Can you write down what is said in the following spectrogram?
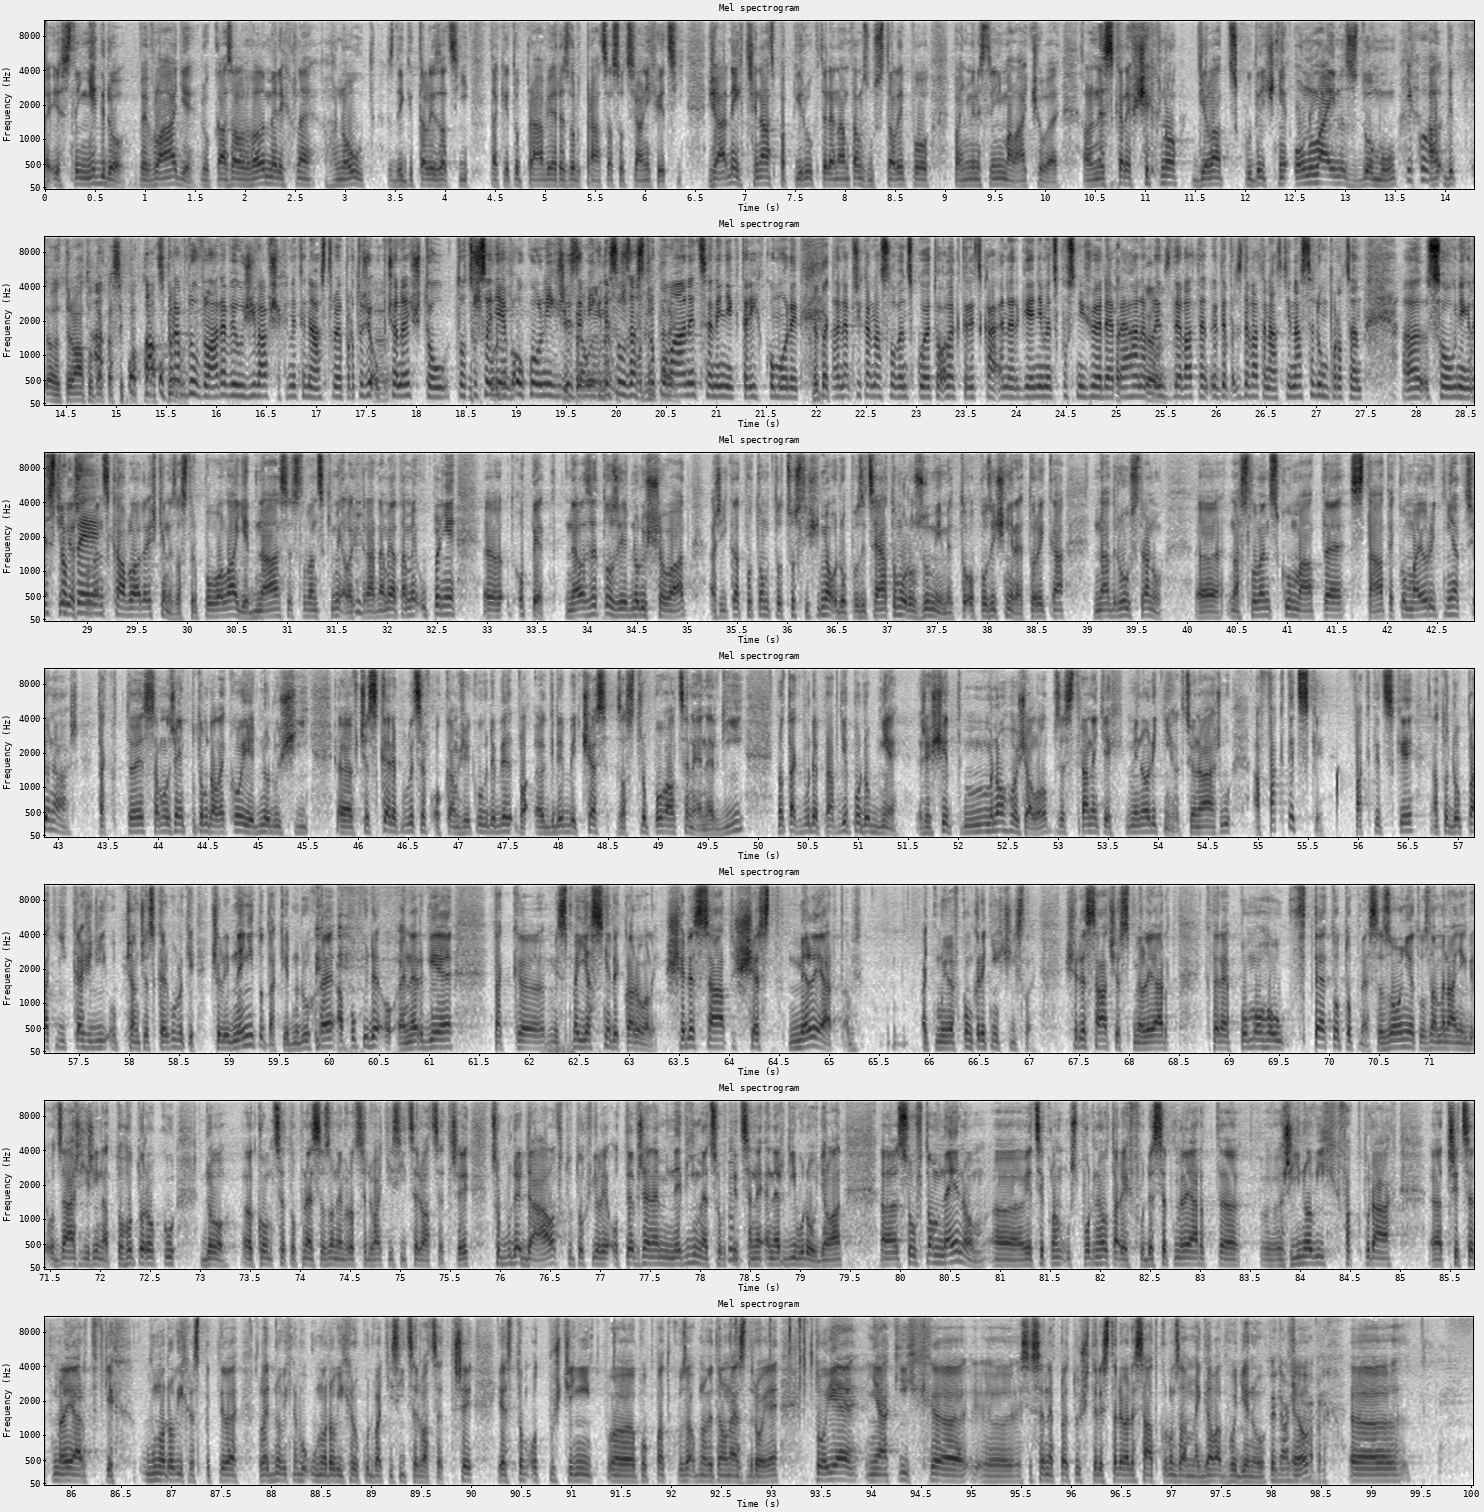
jestli někdo ve vládě dokázal velmi rychle hnout s digitalizací, tak je to právě rezort práce a sociálních věcí. Žádných 13 papírů, které nám tam zůstaly po paní ministrině Maláčové, ale dneska jde všechno dělat skutečně online z domu Děkuju. a eh, trvá to tak a, asi 15 A opravdu minut. vláda využívá všechny ty nástroje, protože občané čtou to, co se děje v okolních zemích, kde jsou zastropovány ceny některých komodit. Je tak... Například na Slovensku je to elektrická energie, Německo snižuje DPH tak, na plyn z, 19, z 19 na 7% Jsou někde stropy. Slovenská vláda ještě nezastropovala, jedná se slovenskými elektrárnami a tam je úplně opět, nelze to zjednodušovat a říkat potom to, co slyšíme od opozice. Já tomu rozumím, je to opoziční retorika. Na druhou stranu, na Slovensku máte stát jako majoritní akcionář, tak to je samozřejmě potom daleko jednodušší. Eh, v České republice v okamžiku, kdyby, kdyby Čes zastropoval ceny energií, no tak bude pravděpodobně řešit mnoho žalob ze strany těch minoritních akcionářů a fakticky fakticky na to doplatí každý občan České republiky. Čili není to tak jednoduché a pokud jde o energie, tak eh, my jsme jasně deklarovali 66 miliard, ať mluvíme v konkrétních číslech, 66 miliard, které pomohou v této topné sezóně, to znamená někdy od září, října tohoto roku do eh, konce topné sezóny v roce 2023. Co bude dál, v tuto chvíli je otevřené, my nevíme, co ty ceny energií budou dělat. Eh, jsou v tom nejenom eh, věci kolem úsporného tarifu, 10 miliard v říjnových fakturách, 30 miliard v těch únorových, respektive lednových nebo únorových roku 2023. Je v tom odpuštění poplatku za obnovitelné zdroje. To je nějakých, jestli se nepletu, 490 korun za megawatt hodinu. To je náš jo? návrh. Eh,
